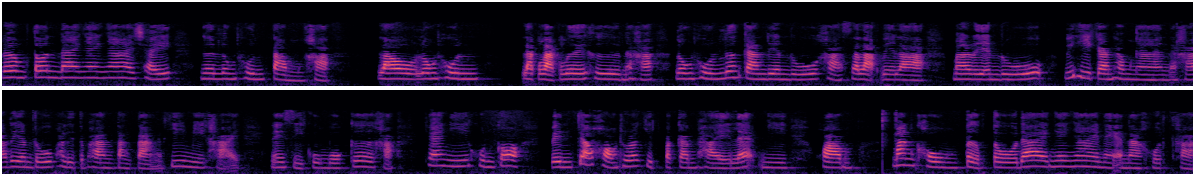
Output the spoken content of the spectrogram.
เริ่มต้นได้ง่าย ๆ ใช้เงินลงทุนต่ำค่ะ เราลงทุน หลักๆเลยคือนะคะ ลงทุนเรื่องการเรียนรู้ค่ะ สละเวลามาเรียนรู้วิธีการทำงานนะคะ เรียนรู้ผลิตภัณฑ์ต่างๆ ที่มีขายในสีกรุงโบรเกอร์ค่ะ แค่นี้คุณก็เป็นเจ้าของธุรกิจประกันภัย และมีความมั่นคงเติบโตได้ง่าย ๆ ในอนาคตค่ะ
